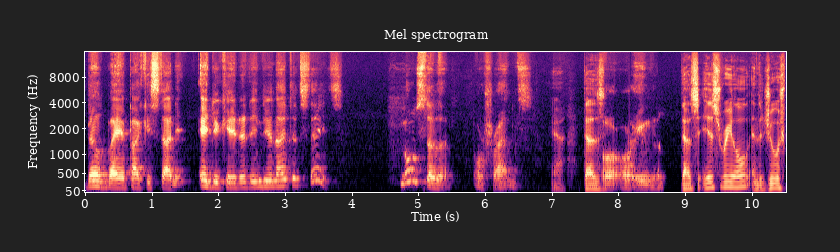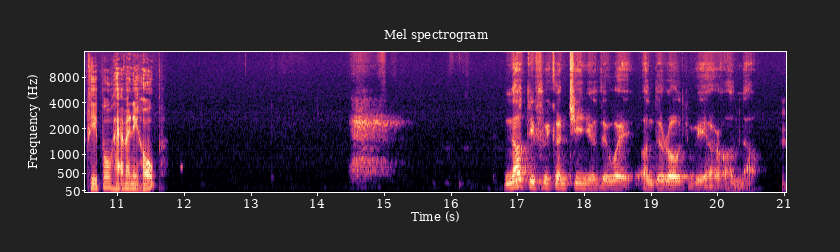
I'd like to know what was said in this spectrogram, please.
built by a Pakistani, educated in the United States most of them, or France, yeah. Does or, or England. does Israel and the Jewish people have any hope? Not if we continue the way on the road we are on now. Hmm.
